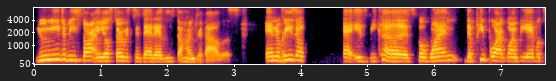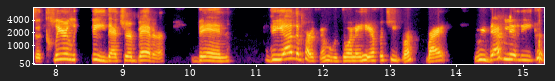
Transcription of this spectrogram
you need to be starting your services at at least a hundred dollars and the reason that is because for one the people are going to be able to clearly see that you're better than the other person who was doing their hair for cheaper right we definitely cause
